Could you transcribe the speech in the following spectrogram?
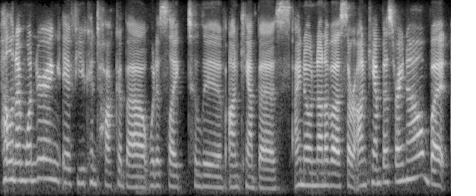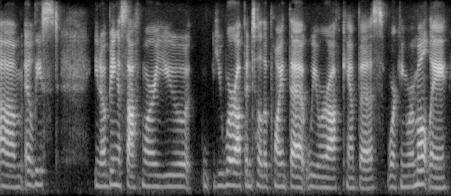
Helen, I'm wondering if you can talk about what it's like to live on campus. I know none of us are on campus right now, but um, at least, you know, being a sophomore, you you were up until the point that we were off campus working remotely.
